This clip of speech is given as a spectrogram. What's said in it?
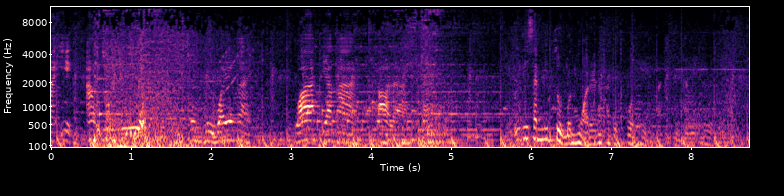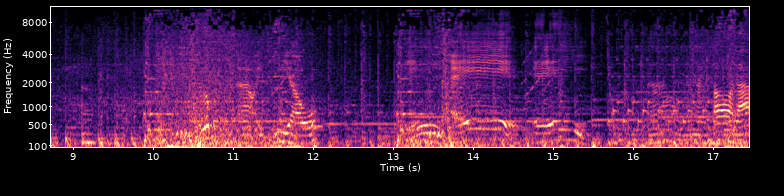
มาอีกเอ้าชมพูชมพูว่ายังไง ว่ายังไงต่อแล้ววิที่ฉันมีจุดบนหัวด้วยนะคะทุกคนเห็นไหมเห็นไหมเออปึ๊บอ้าวไอ้เขียว เอ้ยเอ้ยเอ้ยอ้าวยังไงต่อล่ะ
